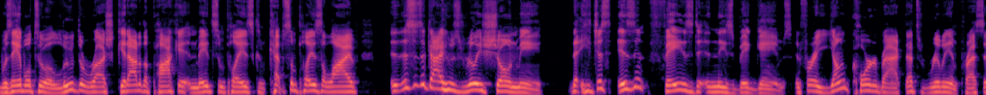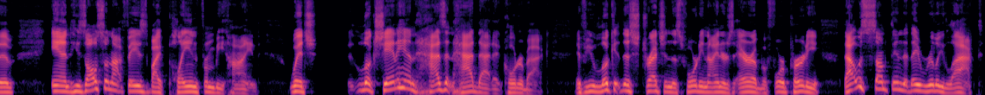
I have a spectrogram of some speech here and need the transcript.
was able to elude the rush, get out of the pocket, and made some plays, kept some plays alive. This is a guy who's really shown me that he just isn't phased in these big games. And for a young quarterback, that's really impressive. And he's also not phased by playing from behind, which, look, Shanahan hasn't had that at quarterback. If you look at this stretch in this 49ers era before Purdy, that was something that they really lacked.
